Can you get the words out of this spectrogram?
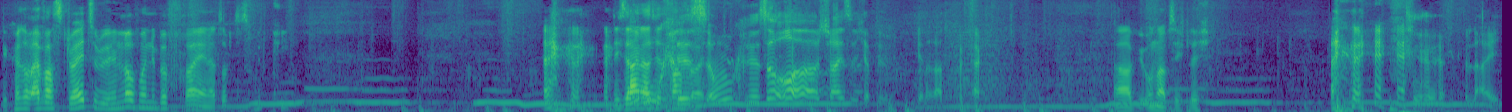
Ihr könnt doch einfach straight zu dir hinlaufen und ihn befreien, als ob ich das mitkriege. Nicht sagen, dass oh, jetzt Chris, oh, Chris, oh, scheiße, ich hab den Generator verkackt. Ah, wie unabsichtlich. Vielleicht.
